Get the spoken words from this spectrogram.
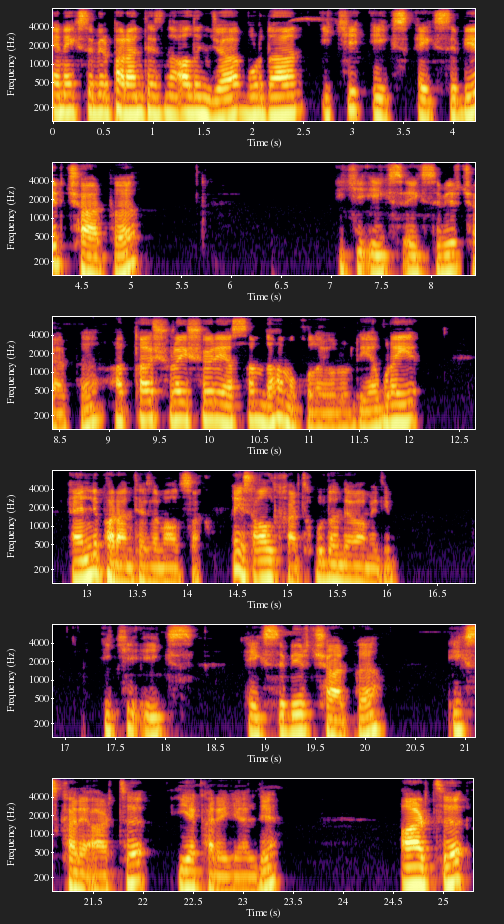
n eksi 1 parantezine alınca buradan 2x eksi 1 çarpı 2x eksi 1 çarpı hatta şurayı şöyle yazsam daha mı kolay olurdu ya burayı n'li paranteze mi alsak? Neyse aldık artık buradan devam edeyim. 2x eksi 1 çarpı x kare artı y kare geldi. Artı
